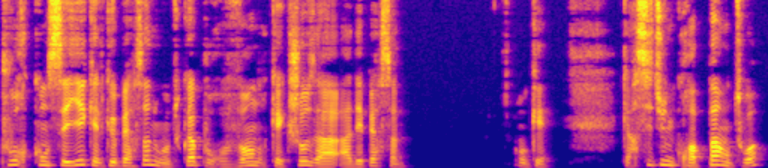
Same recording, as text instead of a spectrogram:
pour conseiller quelques personnes, ou en tout cas pour vendre quelque chose à, des personnes. Ok. Car si tu ne crois pas en toi,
